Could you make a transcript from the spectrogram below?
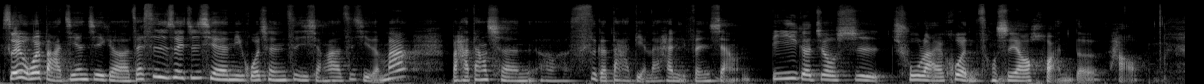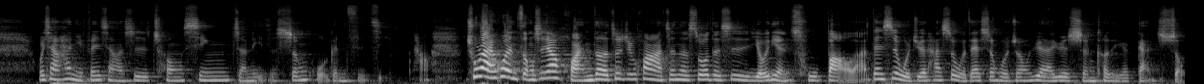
所以我会把今天这个在四十岁之前你活成自己想要自己的吗，把它当成呃四个大点来和你分享。第一个就是出来混总是要还的。好，我想和你分享的是重新整理着生活跟自己。好，出来混总是要还的这句话，真的说的是有点粗暴啦，但是我觉得它是我在生活中越来越深刻的一个感受。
